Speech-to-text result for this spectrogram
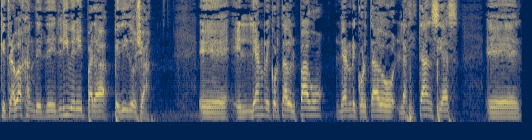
que trabajan de delivery para pedido ya. Eh, le han recortado el pago, le han recortado las distancias. Eh,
